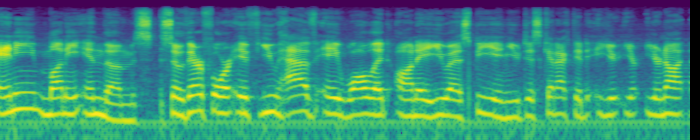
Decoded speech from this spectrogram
any money in them. So therefore, if you have a wallet on a USB and you disconnect it, you're, you're, you're not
